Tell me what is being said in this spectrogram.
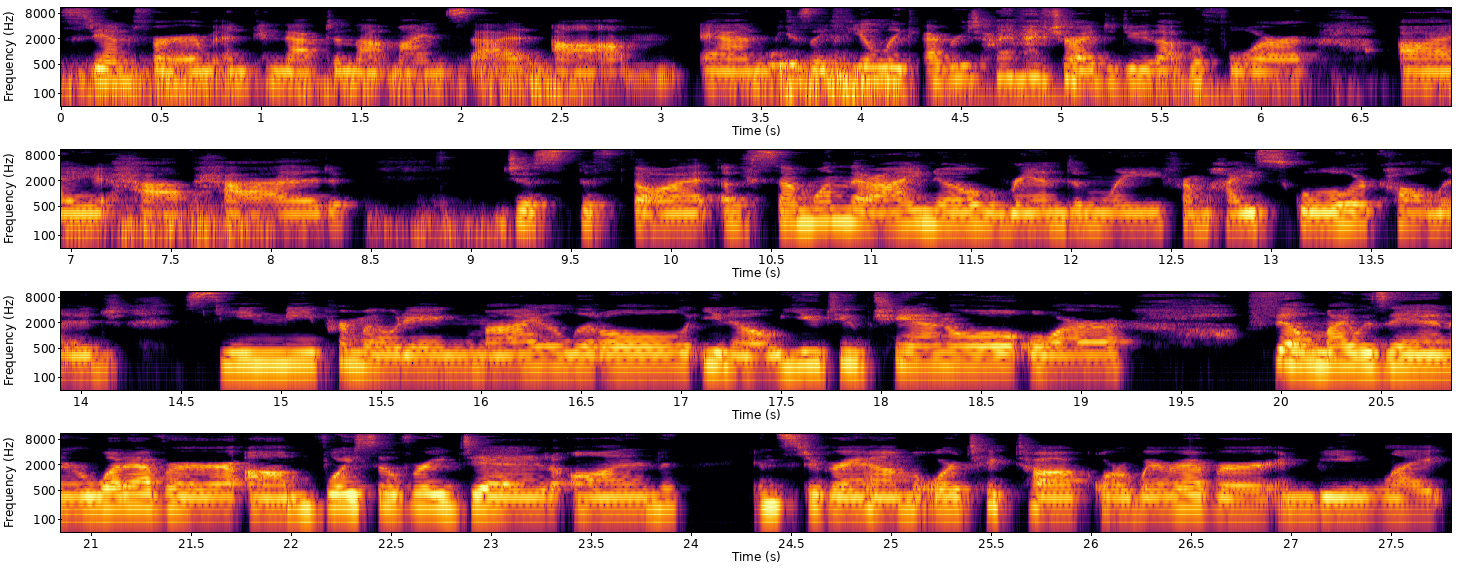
stand firm and connect in that mindset um and because i feel like every time i've tried to do that before i have had just the thought of someone that I know randomly from high school or college seeing me promoting my little, you know, YouTube channel or film I was in or whatever, um, voiceover I did on Instagram or TikTok or wherever and being like,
